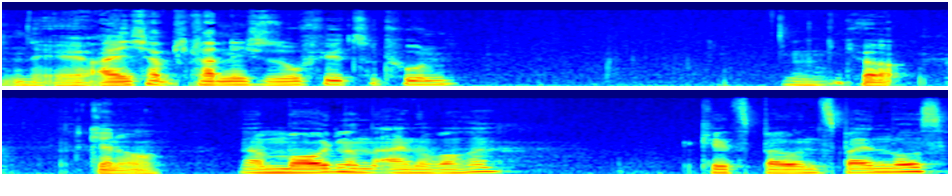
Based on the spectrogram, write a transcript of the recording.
Nee, eigentlich habe ich gerade nicht so viel zu tun. Mhm. Ja, genau. Ja, morgen in einer Woche geht's bei uns beiden los.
